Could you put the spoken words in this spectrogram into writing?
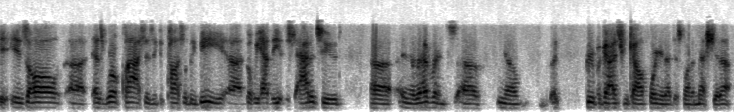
is all uh, as world class as it could possibly be, uh, but we have this attitude uh, and the reverence of you know a group of guys from California that just want to mess shit up.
